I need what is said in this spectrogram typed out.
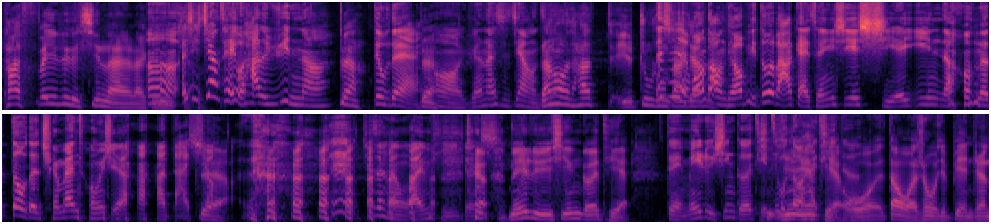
他费这个心来来跟你讲，而且这样才有他的韵呢。对啊，对不对？对哦，原来是这样子。然后他也注重，但是王导调皮都会把它改成一些谐音，然后呢逗得全班同学 哈哈大笑。对啊，就是很顽皮，就是美驴新阁铁。对，美女心隔铁，这我都还记得。我到我的时候，我就变成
